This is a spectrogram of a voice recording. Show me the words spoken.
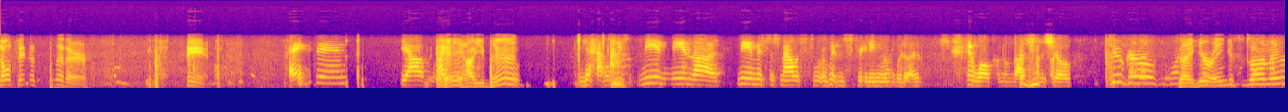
Sultan of Slither. Stan. Hey, Syn. Yeah. I- Hey, how you been? Yeah, we, me and me and uh, me and Mr. Malice threw him in the screening room with us and welcomed him back to the show. Two girls, one. Did I hear Angus is on there?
